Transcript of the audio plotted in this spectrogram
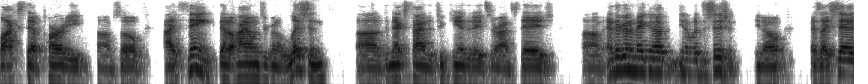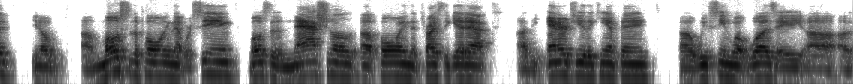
lockstep party. Um, so I think that Ohioans are going to listen uh, the next time the two candidates are on stage, um, and they're going to make a you know a decision. You know, as I said, you know, uh, most of the polling that we're seeing, most of the national uh, polling that tries to get at uh, the energy of the campaign. Uh, we've seen what was a, uh, a,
